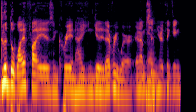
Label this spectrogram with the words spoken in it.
good the Wi-Fi is in Korea and how you can get it everywhere. And I'm Yeah. sitting here thinking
